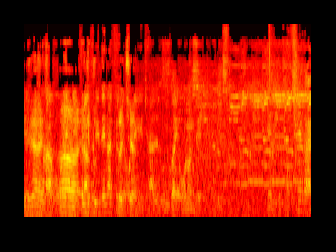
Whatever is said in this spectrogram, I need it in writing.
미션하고 어, 엔진 부- 되나 쪽에 그렇죠. 원래 잘 우유가 오는데 있어. 그 자체가.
